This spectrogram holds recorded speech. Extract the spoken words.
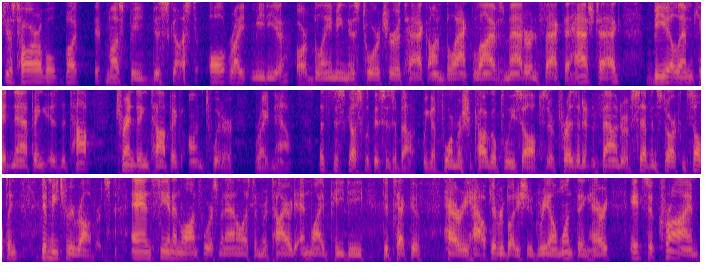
Just horrible, but it must be discussed. Alt right media are blaming this torture attack on Black Lives Matter. In fact, the hashtag BLM kidnapping is the top trending topic on Twitter right now. Let's discuss what this is about. We got former Chicago police officer, president and founder of Seven Star Consulting, Dimitri Roberts, and CNN law enforcement analyst and retired NYPD detective Harry Houck. Everybody should agree on one thing, Harry. It's a crime,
